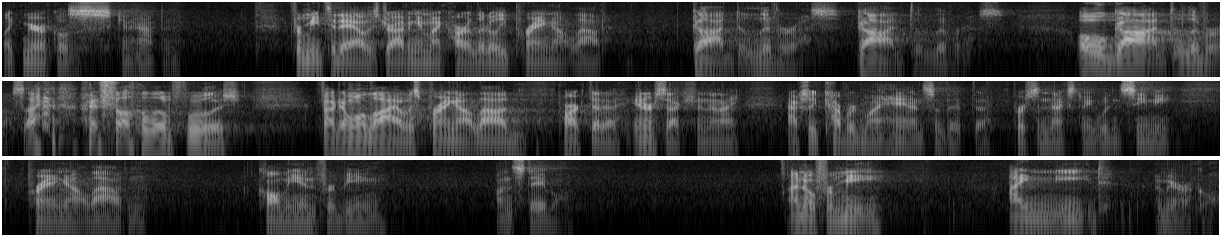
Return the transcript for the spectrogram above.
like miracles can happen? For me today, I was driving in my car, literally praying out loud God, deliver us. God, deliver us. Oh, God, deliver us. I, I felt a little foolish. In fact, I won't lie, I was praying out loud, parked at an intersection, and I actually covered my hand so that the person next to me wouldn't see me praying out loud and call me in for being unstable. I know for me, I need a miracle.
